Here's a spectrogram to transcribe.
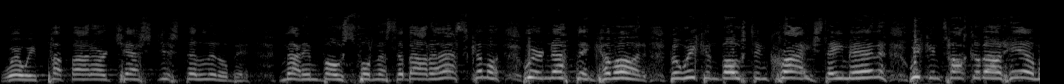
where we puff out our chest just a little bit. Not in boastfulness about us. Come on. We're nothing. Come on. But we can boast in Christ. Amen. We can talk about Him.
